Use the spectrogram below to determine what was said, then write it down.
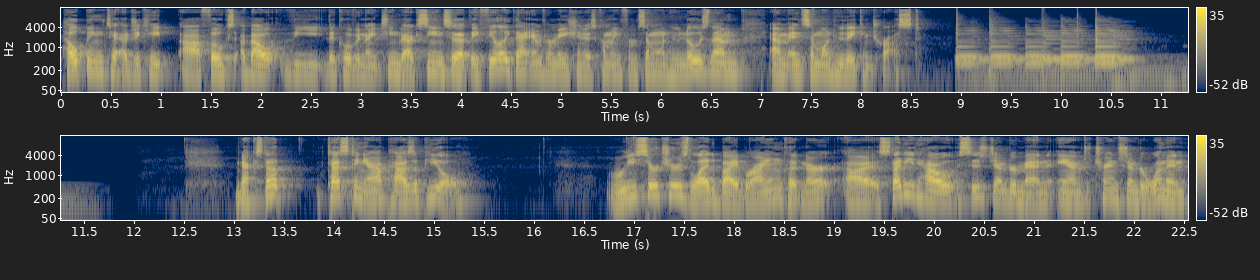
helping to educate uh, folks about the, the COVID 19 vaccine so that they feel like that information is coming from someone who knows them um, and someone who they can trust. Next up, testing app has appeal. Researchers led by Bryan Kutner uh, studied how cisgender men and transgender women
